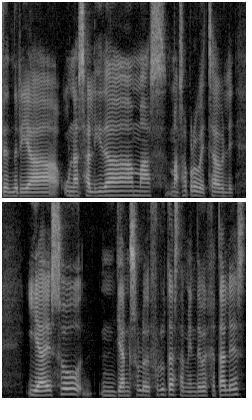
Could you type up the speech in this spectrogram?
tendría una salida más, más aprovechable. Y a eso, ya no solo de frutas, también de vegetales,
